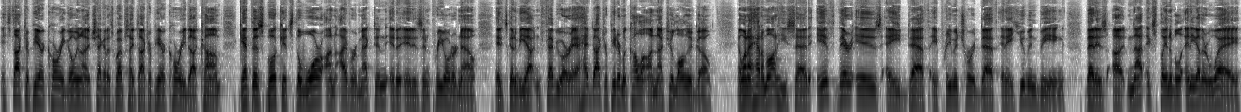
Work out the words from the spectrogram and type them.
It's Dr. Pierre Kory. Going on, check out his website, drpierrekory.com. Get this book. It's The War on Ivermectin. It, it is in pre-order now. It's going to be out in February. I had Dr. Peter McCullough on not too long ago, and when I had him on, he said, if there is a death, a premature death in a human being that is uh, not explainable any other way,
